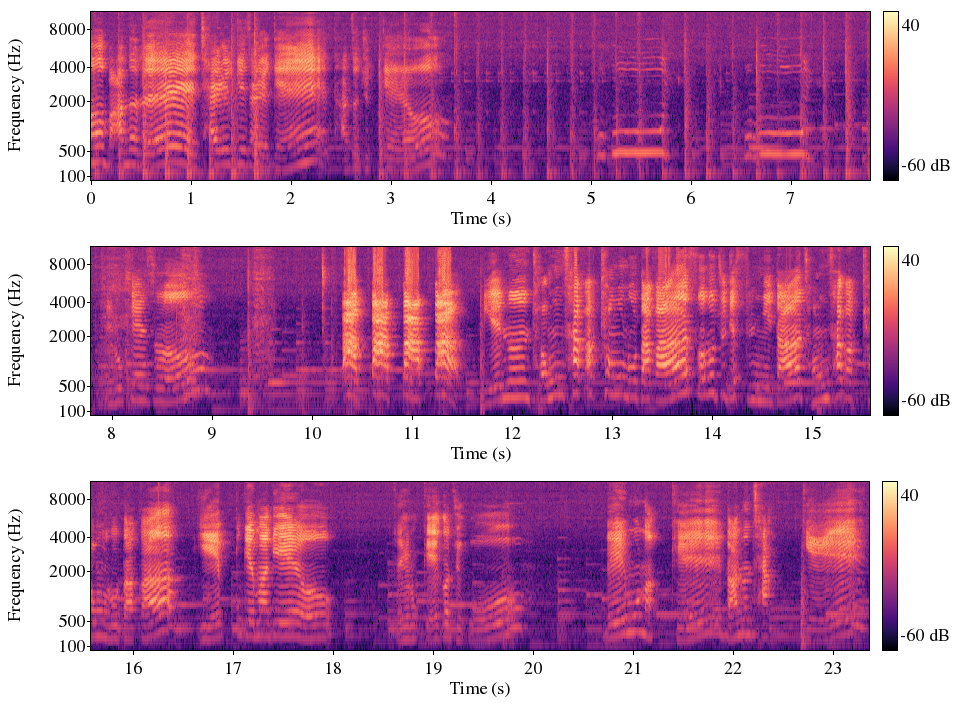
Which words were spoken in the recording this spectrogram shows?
그래서 마늘을 잘게 잘게 다져줄게요. 이렇게 해서 빠빠빠빠 얘는 정사각형으로다가 썰어주겠습니다. 정사각형으로다가 예쁘게 말이에요. 자 이렇게 해가지고 네모나게 나는 작게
